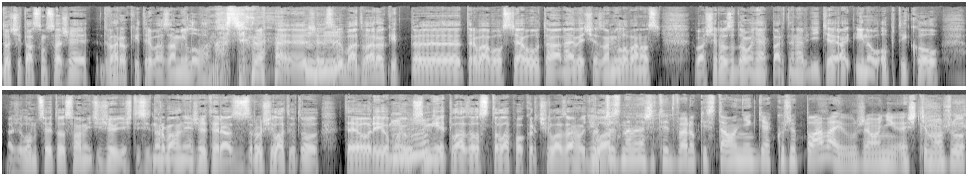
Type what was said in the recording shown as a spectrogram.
dočítal som sa, že dva roky trvá zamilovanosť. že mm-hmm. zhruba dva roky e, trvá vo vzťahu tá najväčšia zamilovanosť. Vaše rozhodovanie aj partnera vidíte aj inou optikou a že lomce je to s vami. Čiže vidíš, ty si normálne, že teraz zrušila túto teóriu, moju mm-hmm. zmietla zo stola, pokrčila, zahodila. No to znamená, že tie dva roky stále niekde akože plávajú, že oni ešte môžu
